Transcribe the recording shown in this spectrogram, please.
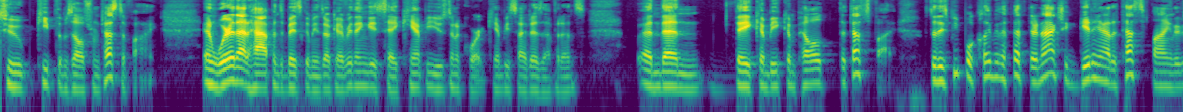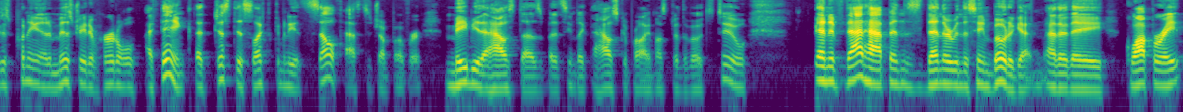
to keep themselves from testifying. And where that happens, it basically means okay, everything you say can't be used in a court, can't be cited as evidence. And then they can be compelled to testify. So these people claiming the fifth, they're not actually getting out of testifying. They're just putting an administrative hurdle, I think, that just the select committee itself has to jump over. Maybe the House does, but it seems like the House could probably muster the votes too. And if that happens, then they're in the same boat again. Either they cooperate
